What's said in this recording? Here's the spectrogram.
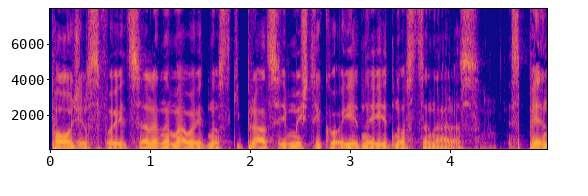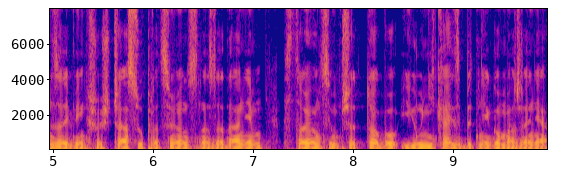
podziel swoje cele na małe jednostki pracy i myśl tylko o jednej jednostce naraz. Spędzaj większość czasu pracując nad zadaniem stojącym przed tobą i unikaj zbytniego marzenia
